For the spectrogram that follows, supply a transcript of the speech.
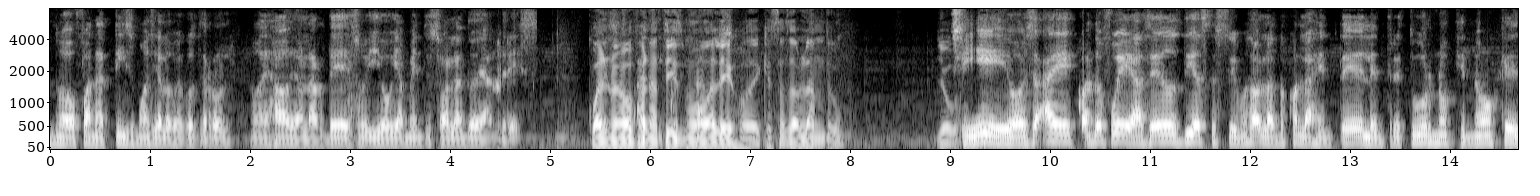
nuevo fanatismo hacia los juegos de rol. No ha dejado de hablar de eso y obviamente estoy hablando de Andrés. ¿Cuál nuevo fanatismo, Alejo? ¿De qué estás hablando? Yo... Sí, o sea, eh, ¿cuándo fue? Hace dos días que estuvimos hablando con la gente del entreturno, que no, que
